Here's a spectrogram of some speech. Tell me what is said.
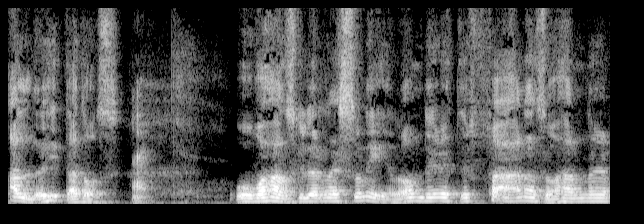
aldrig hittat oss. Nej. Och vad han skulle resonera om, det vet jag fan alltså. Han... eh,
